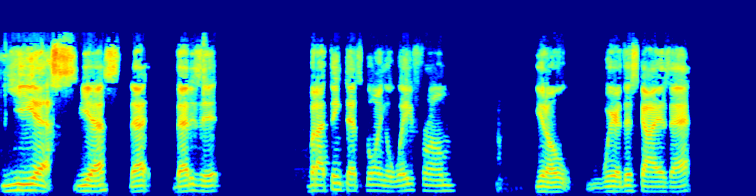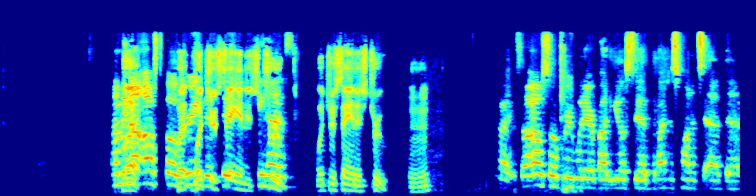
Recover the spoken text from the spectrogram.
Yes, yes, that that is it. But I think that's going away from, you know, where this guy is at. I mean, But- I also agree what you're saying is true. has- What you're saying is true. hmm right. So I also agree with everybody else said, but I just wanted to add that.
